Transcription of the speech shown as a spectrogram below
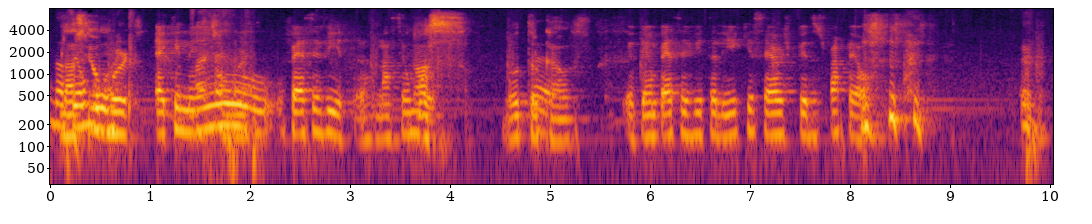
Nasceu, nasceu morto. morto. É que nem o, o PS Vita, nasceu Nossa, morto. Nossa, outro é. caos. Eu tenho um PS Vita ali que serve de peso de papel.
